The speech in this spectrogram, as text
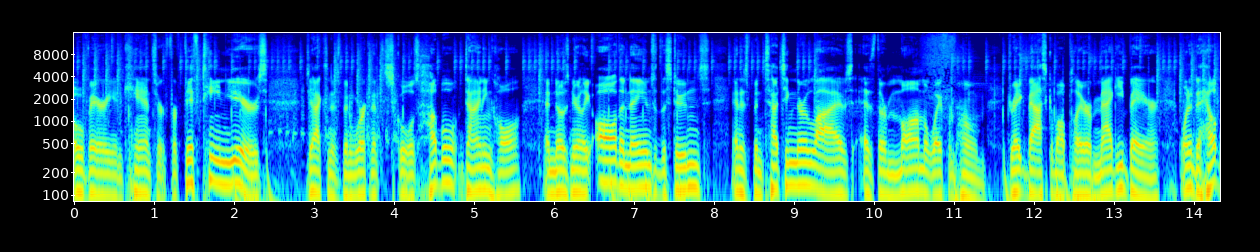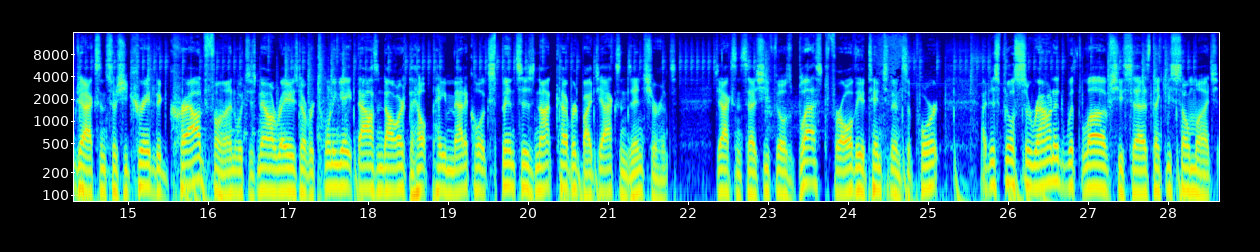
ovarian cancer. For 15 years, Jackson has been working at the school's Hubbell Dining Hall and knows nearly all the names of the students and has been touching their lives as their mom away from home. Drake basketball player Maggie Bayer wanted to help Jackson, so she created a crowd fund, which has now raised over $28,000 to help pay medical expenses not covered by Jackson's insurance. Jackson says she feels blessed for all the attention and support. I just feel surrounded with love, she says. Thank you so much.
